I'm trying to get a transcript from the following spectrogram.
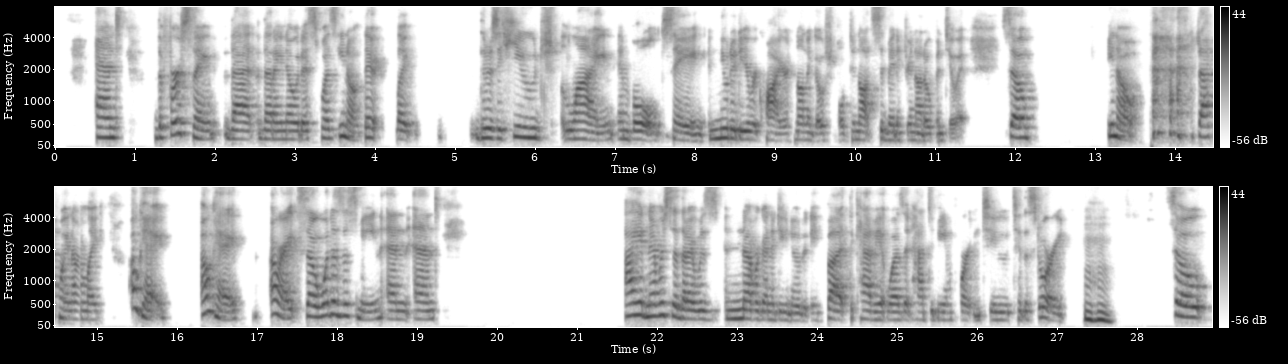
and the first thing that that I noticed was, you know, they're like there's a huge line in bold saying nudity required, non-negotiable. Do not submit if you're not open to it. So, you know, at that point, I'm like, okay, okay, all right. So what does this mean? And and I had never said that I was never going to do nudity, but the caveat was it had to be important to to the story. Mm-hmm. So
